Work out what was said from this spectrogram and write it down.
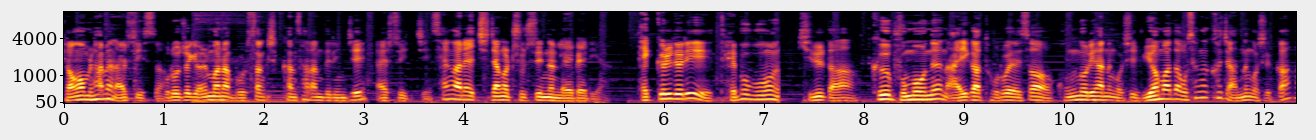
경험을 하면 알 수 있어. 도로적이 얼마나 몰상식한 사람들인지 알 수 있지. 생활에 지장을 줄 수 있는 레벨이야. 댓글들이 대부분 길다. 그 부모는 아이가 도로에서 공놀이 하는 것이 위험하다고 생각하지 않는 것일까?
